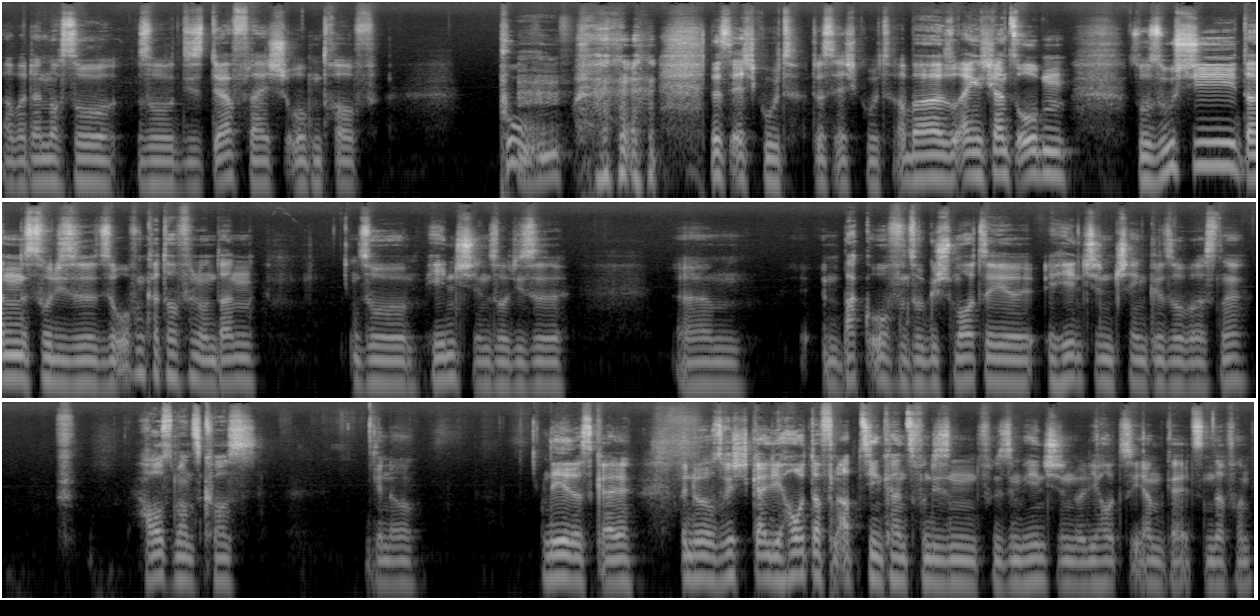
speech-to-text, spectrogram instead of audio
Aber dann noch so, so dieses Dörrfleisch obendrauf. Puh. Mhm. das ist echt gut. Das ist echt gut. Aber so eigentlich ganz oben so Sushi, dann ist so diese, diese Ofenkartoffeln und dann so Hähnchen, so diese ähm, im Backofen so geschmorte Hähnchenschenkel, sowas, ne? Hausmannskost. Genau. Nee, das ist geil. Wenn du richtig geil die Haut davon abziehen kannst, von, diesen, von diesem Hähnchen, weil die Haut ist eh am geilsten davon.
